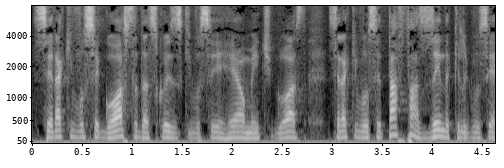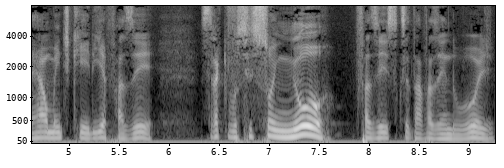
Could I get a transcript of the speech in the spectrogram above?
Será que você gosta das coisas que você realmente gosta? Será que você tá fazendo aquilo que você realmente queria fazer? Será que você sonhou fazer isso que você está fazendo hoje?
